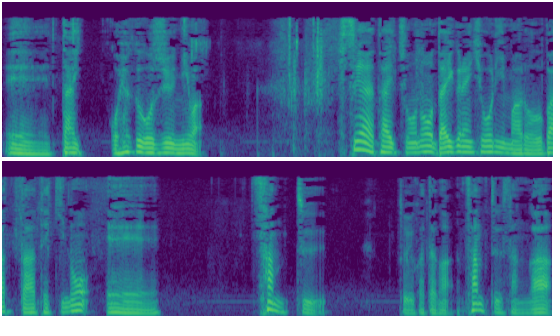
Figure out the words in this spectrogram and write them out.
えー、第552話。室谷隊長の大グレン氷林丸を奪った敵の、えー、サントゥーという方が、サントゥーさんが、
